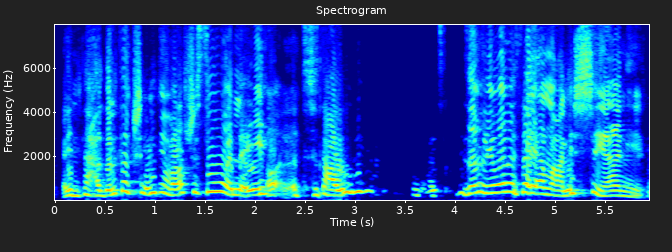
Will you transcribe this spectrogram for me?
أنت حضرتك شايفني ما بعرفش اسوق ولا إيه؟ آه أنت زي ليه وأنا سايقة معلش يعني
